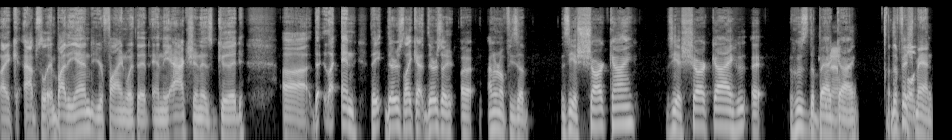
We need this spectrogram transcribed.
Like absolutely. And by the end you're fine with it and the action is good. Uh th- and they there's like a there's a uh, don't know if he's a is he a shark guy? Is he a shark guy? Who uh, who's the bad No. guy? The fish Well, man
